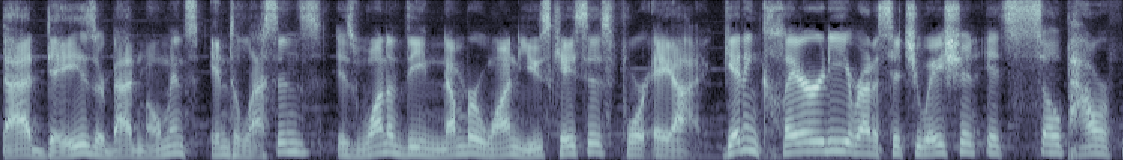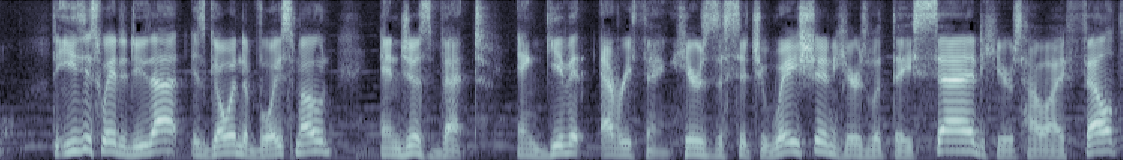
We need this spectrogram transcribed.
bad days or bad moments into lessons is one of the number one use cases for AI. Getting clarity around a situation, it's so powerful. The easiest way to do that is go into voice mode and just vent and give it everything. Here's the situation, here's what they said, here's how I felt.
